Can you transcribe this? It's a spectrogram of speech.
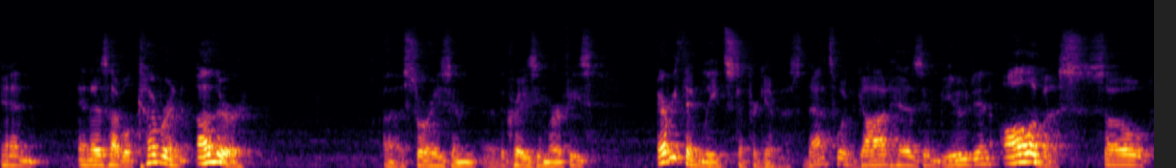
And, and as I will cover in other uh, stories in uh, The Crazy Murphys, everything leads to forgiveness. That's what God has imbued in all of us. So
